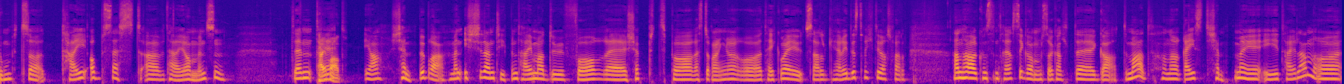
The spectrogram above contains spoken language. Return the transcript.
dumt så Thai-obsessed av Terje Ommundsen. Thaimat? Ja, kjempebra. Men ikke den typen timer du får eh, kjøpt på restauranter og takeaway-utsalg her i distriktet, i hvert fall. Han har konsentrert seg om såkalt eh, gatemat. Han har reist kjempemye i Thailand og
